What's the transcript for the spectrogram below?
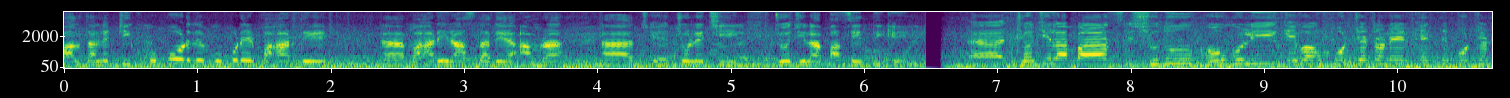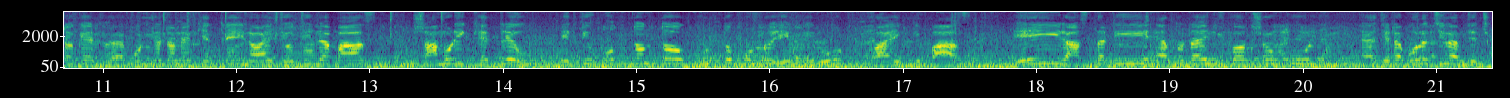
বালতালের ঠিক উপর উপরের পাহাড় দিয়ে পাহাড়ি রাস্তা দিয়ে আমরা চলেছি জজিলা পাসের দিকে। জজিলা পাস শুধু ভৌগোলিক এবং পর্যটনের ক্ষেত্রে, পর্যটকের পর্যটনের ক্ষেত্রেই নয়, জজিলা পাস সামরিক ক্ষেত্রেও একটি অত্যন্ত গুরুত্বপূর্ণ একটি রুট বা একটি পাস। এই রাস্তাটি এতটাই বিপদসংকুল যেটা বলেছিলাম যে ছ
